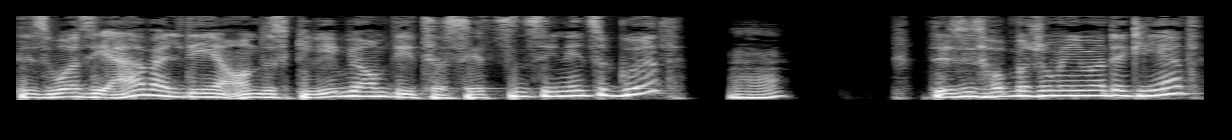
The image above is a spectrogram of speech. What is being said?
das weiß ich auch, weil die ja anderes Gewebe haben, die zersetzen sich nicht so gut. Mhm. Das ist, hat mir schon mal jemand erklärt.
